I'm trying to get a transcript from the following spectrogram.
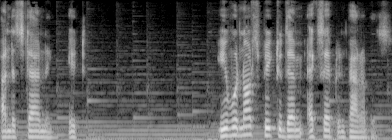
understanding it. He would not speak to them except in parables,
